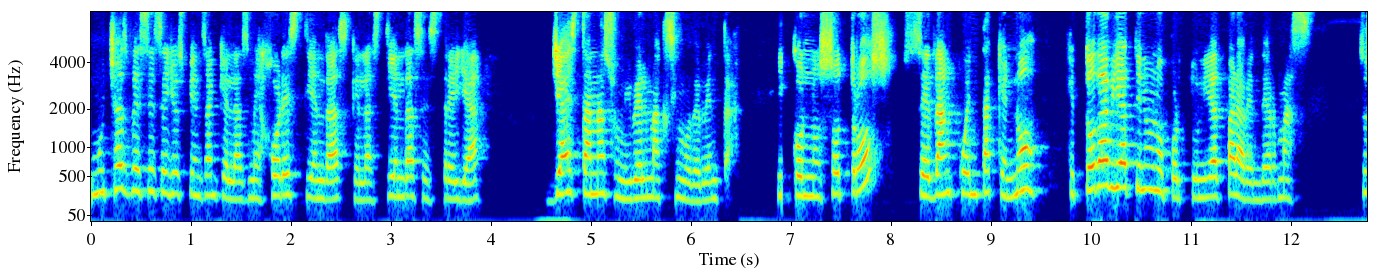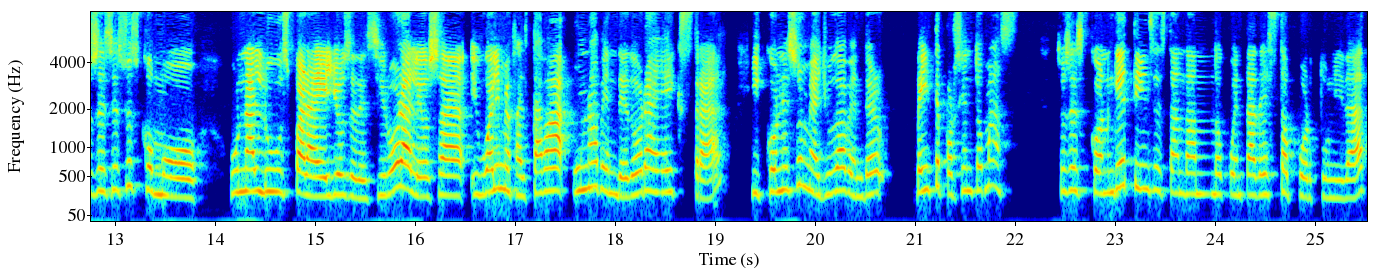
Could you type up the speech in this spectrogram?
muchas veces ellos piensan que las mejores tiendas, que las tiendas estrella, ya están a su nivel máximo de venta. Y con nosotros se dan cuenta que no, que todavía tiene una oportunidad para vender más. Entonces, eso es como una luz para ellos de decir, órale, o sea, igual y me faltaba una vendedora extra y con eso me ayuda a vender 20% más. Entonces, con Getin se están dando cuenta de esta oportunidad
